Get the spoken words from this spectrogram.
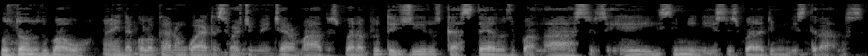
Os donos do baú ainda colocaram guardas fortemente armados para proteger os castelos e palácios e reis e ministros para administrá-los.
